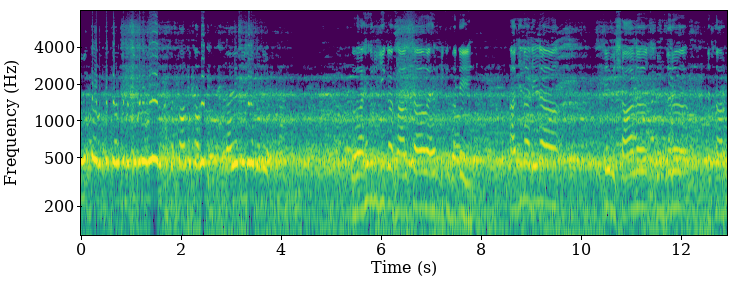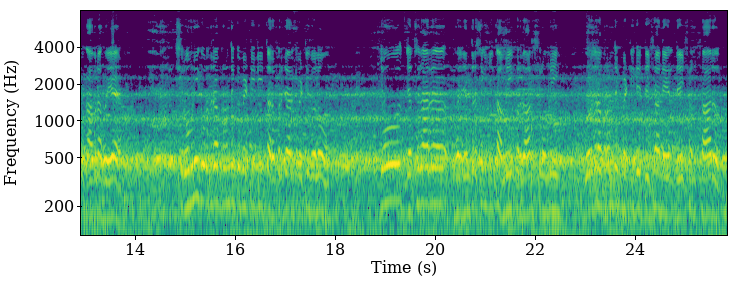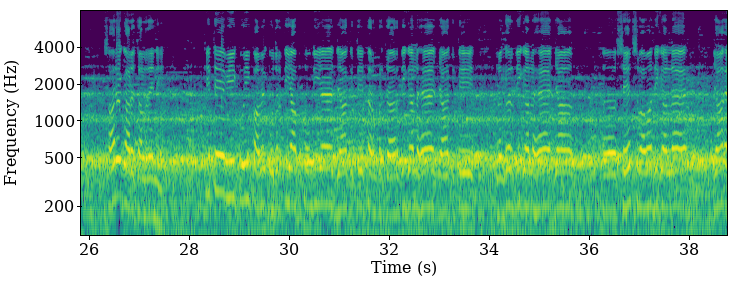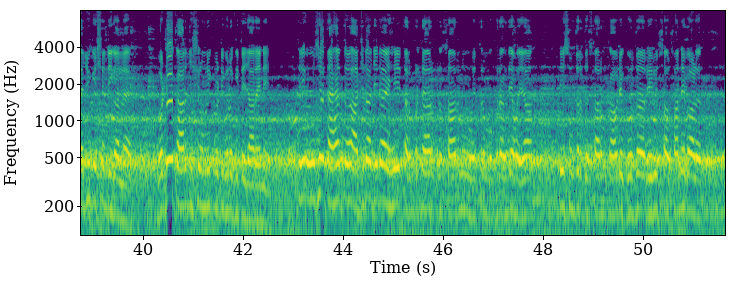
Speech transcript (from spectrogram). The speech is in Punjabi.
ਸੰਯੁਕਤ ਪ੍ਰਚਾਰ ਕਮੇਟੀ ਵੱਲੋਂ ਦਸਤਾਰ ਮੁਕਾਬਲੇ ਲਾਇਆ ਕੀ ਜਿਹੜਾ ਦੋਨੇ ਵਾਹਿਗੁਰੂ ਜੀ ਕਾ ਖਾਲਸਾ, ਵਾਹਿਗੁਰੂ ਜੀ ਕੀ ਫਤਿਹ। ਅੱਜ ਦਾ ਜਿਹੜਾ ਇਹ ਵਿਸ਼ਾਲ, ਸੁੰਦਰ ਦਸਤਾਰ ਮੁਕਾਬਲਾ ਹੋਇਆ ਹੈ, ਸ਼੍ਰੋਮਣੀ ਗੁਰਦੁਆਰਾ ਪ੍ਰਬੰਧਕ ਕਮੇਟੀ ਦੀ ਧਰਮ ਪ੍ਰਚਾਰ ਕਮੇਟੀ ਵੱਲੋਂ, ਜੋ ਜਥੇਦਾਰ ਹਰਜਿੰਦਰ ਸਿੰਘ ਜੀ ਧਾਮੀ, ਪ੍ਰਧਾਨ ਸ਼੍ਰੋਮਣੀ ਗੁਰਦੁਆਰਾ ਪ੍ਰਬੰਧਕ ਕਮੇਟੀ ਦੇ ਦਿਸ਼ਾ ਨਿਰਦੇਸ਼ ਅਨੁਸਾਰ ਸਾਰੇ ਕਾਰਜ ਚੱਲ ਰਹੇ ਨੇ। ਕਿਤੇ ਵੀ ਕੋਈ ਭਾਵੇਂ ਕੁਦਰਤੀ ਆਫਤ ਆਉਂਦੀ ਹੈ ਜਾਂ ਕਿਤੇ ਧਰਮ ਪ੍ਰਚਾਰ ਦੀ ਗੱਲ ਹੈ ਜਾਂ ਕਿਤੇ ਲੰਗਰ ਦੀ ਗੱਲ ਹੈ ਜਾਂ ਸਿਹਤ ਸੇਵਾਵਾਂ ਦੀ ਗੱਲ ਹੈ ਜਾਂ ਐਜੂਕੇਸ਼ਨ ਦੀ ਗੱਲ ਹੈ, ਵੱਡੇ ਕਾਰਜ ਸ਼੍ਰੋਮਣੀ ਕਮੇਟੀ ਵੱਲੋਂ ਕੀਤੇ ਜਾ ਰਹੇ ਨੇ। ਤੇ ਉਸੇ ਤਹਿਤ ਅੱਜ ਦਾ ਜਿਹੜਾ ਇਹ ਧਰਮ ਪ੍ਰਚਾਰ ਪ੍ਰਸਾਰ ਨੂੰ ਇਤਰ ਮੁੱਖ ਰੱਖਦਿਆਂ ਹੋਇਆ, ਇਹ ਸੁੰਦਰ ਦਸਤਾਰ ਮੁਕਾਬਲੇ ਗੁਰਦੁਆਰਾ ਰੇਰੂ ਸਾਹਿਬ ਸਾਨੇਵਾਲ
